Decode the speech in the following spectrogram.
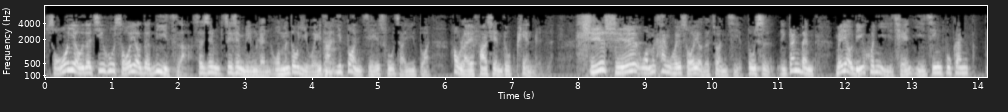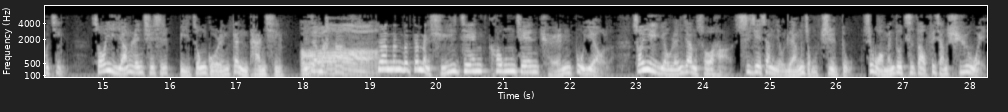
所有的几乎所有的例子啊，这些这些名人，我们都以为他一段结束才一段，后来发现都骗人的。其实我们看回所有的传记，都是你根本没有离婚以前已经不干不净。所以洋人其实比中国人更贪心，你知道吗？他们根本时间、空间全部要了。所以有人这样说哈，世界上有两种制度，是我们都知道非常虚伪，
